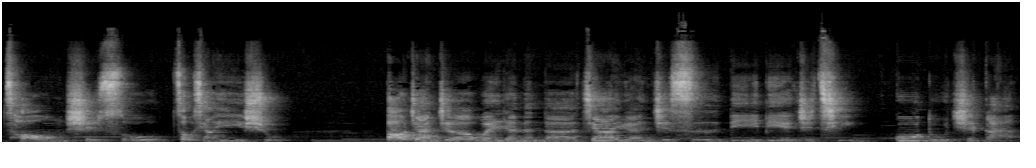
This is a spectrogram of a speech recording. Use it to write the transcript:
从世俗走向艺术。饱蘸着文人们的家园之思、离别之情、孤独之感、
